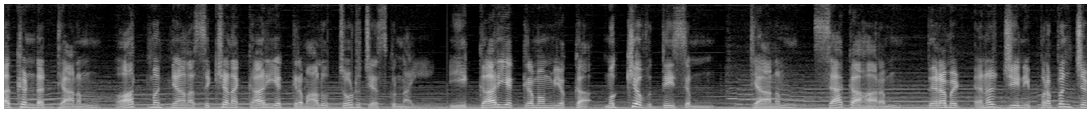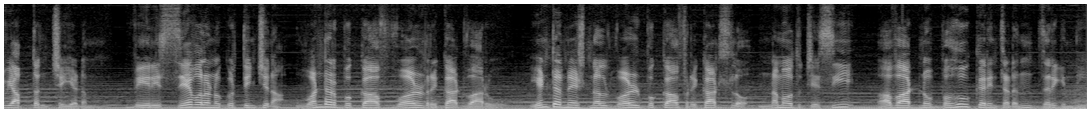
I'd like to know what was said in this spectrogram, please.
అఖండ ధ్యానం ఆత్మజ్ఞాన శిక్షణ కార్యక్రమాలు చోటు చేసుకున్నాయి. ఈ కార్యక్రమం యొక్క ముఖ్య ఉద్దేశం ధ్యానం శాకాహారం పిరమిడ్ ఎనర్జీని ప్రపంచవ్యాప్తం చేయడం. వీరి సేవలను గుర్తించిన wonder book of world record వారు ఇంటర్నేషనల్ వరల్డ్ బుక్ ఆఫ్ రికార్డ్స్లో నమోదు చేసి అవార్డును బహూకరించడం జరిగింది.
